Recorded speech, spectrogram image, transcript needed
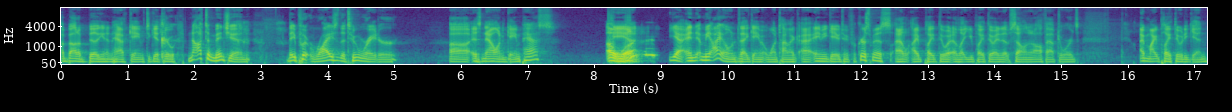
about a billion and a half games to get through. Not to mention, they put Rise of the Tomb Raider uh, is now on Game Pass. Oh, And- what? Yeah, and I mean, I owned that game at one time. Like, uh, Amy gave it to me for Christmas. I, I played through it. I let you play through it. I ended up selling it off afterwards. I might play through it again.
